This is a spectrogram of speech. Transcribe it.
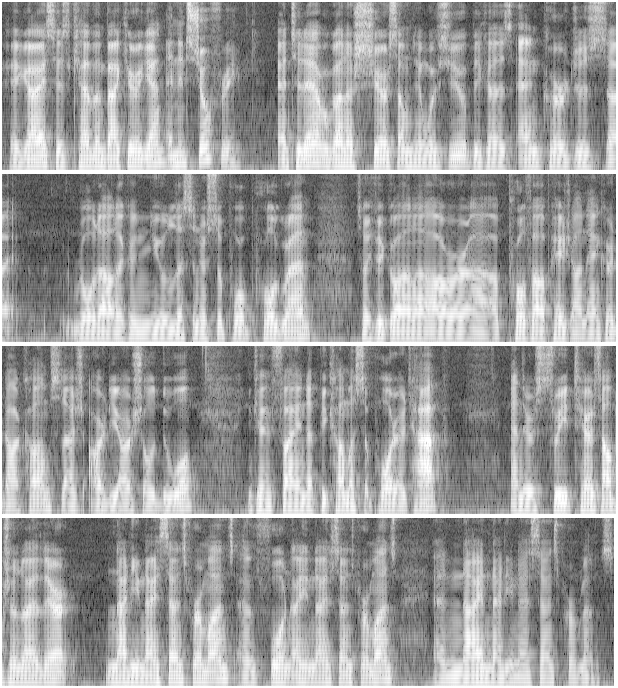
Hey guys, it's Keven back here again. And it's Joffrey. And today we're gonna share something with you because Anchor just uh, rolled out like a new listener support program. So if you go on our uh, profile page on anchor.com/slash RDR Show Duo, you can find a Become a Supporter tab, and there's three tiers options right there: 99 cents per month, and 4.99 cents per month, and 9.99 cents per month.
